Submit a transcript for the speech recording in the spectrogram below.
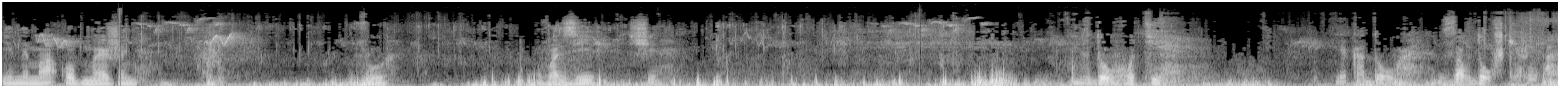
І нема обмежень в вазі чи в довготі. Яка довга завдовжки риба.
